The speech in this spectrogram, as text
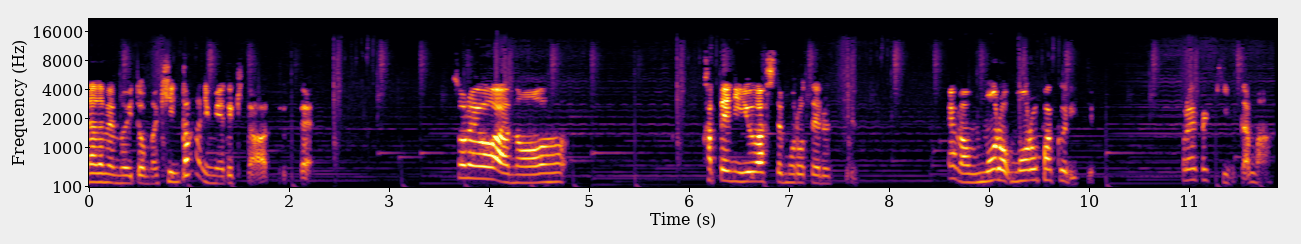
斜め向いとんの金玉に見えてきたって言って。それをあの、勝手に言わしてもろてるっていう。いや、まあ、もろ、もろパクリっていう。これが金玉。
